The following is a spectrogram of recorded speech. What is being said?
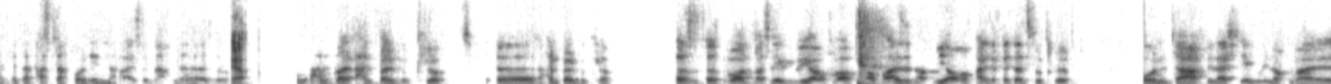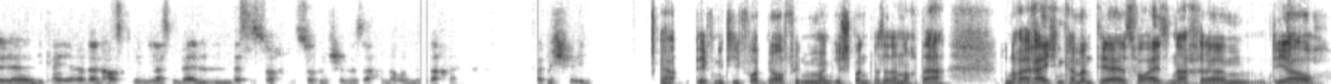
Heidevetter passt da voll hin nach Eisenach. Ne? Also, ja. Handball, Handball bekloppt. Äh, Handball bekloppt. Das ist das Wort, was irgendwie auf, auf, auf Eisenach wie auch auf Heidevetter zutrifft. Und da vielleicht irgendwie nochmal äh, die Karriere dann ausklingen lassen, beenden, das ist doch, ist doch eine schöne Sache, eine runde Sache. Freut mich für ihn. Ja, definitiv. Freut mich auch für ihn. Bin mal gespannt, was er dann noch da dann noch erreichen kann beim TSV Eisenach, ähm, die ja auch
